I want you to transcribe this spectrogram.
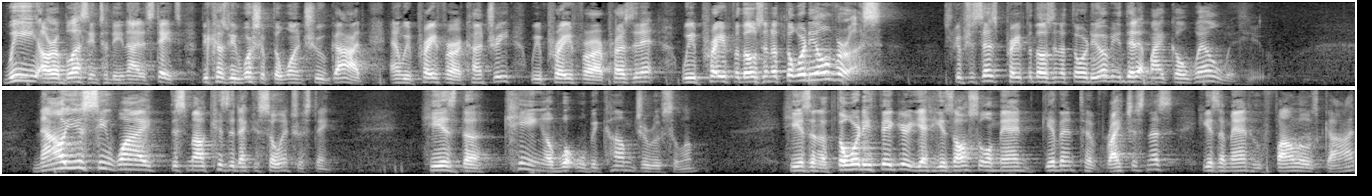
We are a blessing to the United States because we worship the one true God and we pray for our country, we pray for our president, we pray for those in authority over us. Scripture says, pray for those in authority over you that it might go well with you. Now you see why this Melchizedek is so interesting. He is the king of what will become Jerusalem. He is an authority figure, yet he is also a man given to righteousness. He is a man who follows God.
